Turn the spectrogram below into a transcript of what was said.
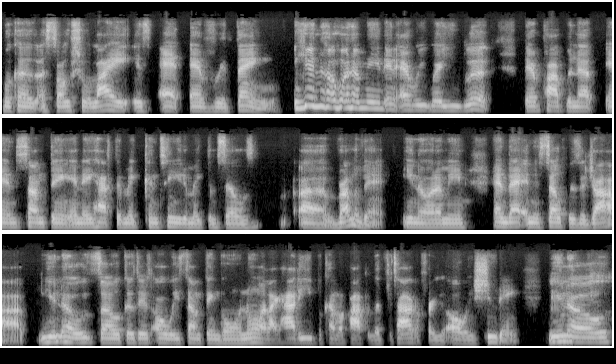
because a social light is at everything. You know what I mean? And everywhere you look, they're popping up in something, and they have to make continue to make themselves uh, relevant. You know what I mean? And that in itself is a job, you know? So, because there's always something going on. Like, how do you become a popular photographer? You're always shooting, you mm-hmm. know,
